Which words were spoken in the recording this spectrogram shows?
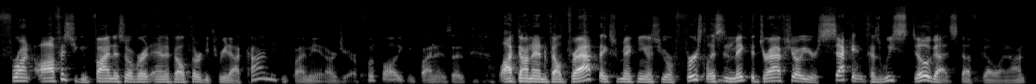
front office. You can find us over at NFL33.com. You can find me at RGR Football. You can find us at Locked On NFL Draft. Thanks for making us your first listen. Make the draft show your second because we still got stuff going on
